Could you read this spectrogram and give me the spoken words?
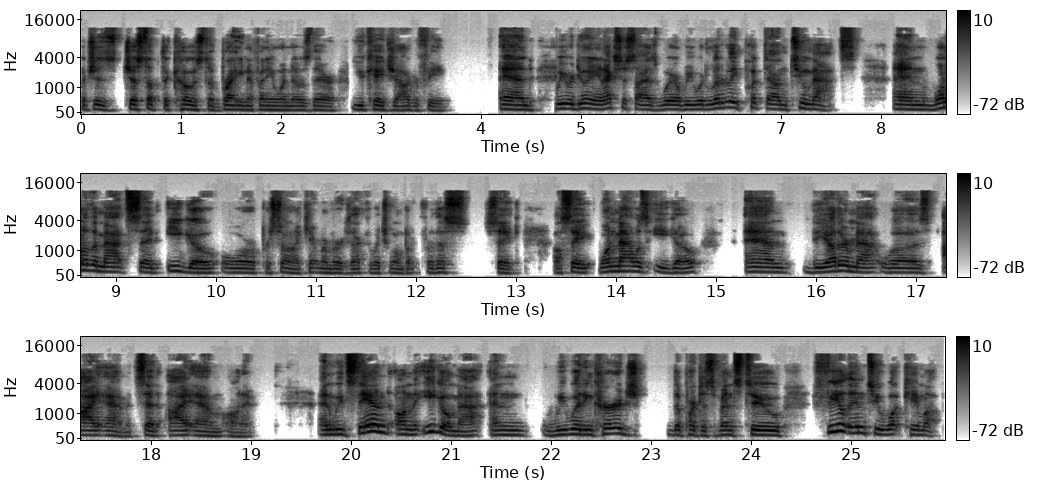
which is just up the coast of Brighton, if anyone knows their UK geography. And we were doing an exercise where we would literally put down two mats. And one of the mats said ego or persona. I can't remember exactly which one, but for this sake, I'll say one mat was ego and the other mat was I am. It said I am on it and we'd stand on the ego mat and we would encourage the participants to feel into what came up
